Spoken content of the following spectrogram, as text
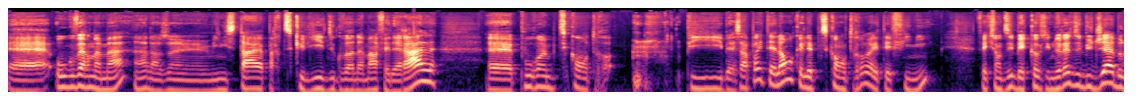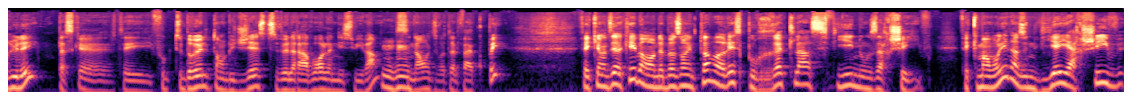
euh, au gouvernement, hein, dans un ministère particulier du gouvernement fédéral, euh, pour un petit contrat. Puis ben, ça n'a pas été long que le petit contrat était fini. Fait qu'ils ont dit, ben, écoute, il nous reste du budget à brûler, parce que tu sais, il faut que tu brûles ton budget si tu veux le revoir l'année suivante, sinon tu vas te le faire couper. Fait qu'ils ont dit, OK, ben, on a besoin de toi, Maurice, pour reclassifier nos archives. Fait qu'ils m'ont envoyé dans une vieille archive.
